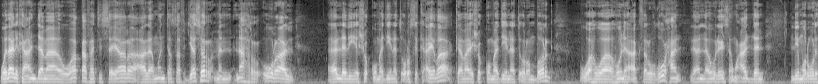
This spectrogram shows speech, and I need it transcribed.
وذلك عندما وقفت السيارة على منتصف جسر من نهر أورال الذي يشق مدينة أورسك أيضا كما يشق مدينة أورنبورغ وهو هنا أكثر وضوحا لأنه ليس معدا لمرور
